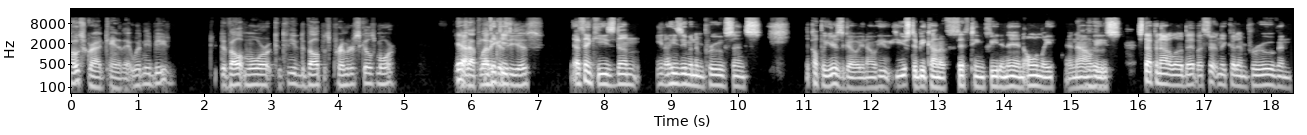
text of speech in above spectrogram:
post grad candidate, wouldn't he be? Develop more, continue to develop his perimeter skills more. Yeah, as athletic as he is. I think he's done. You know, he's even improved since a couple years ago. You know, he, he used to be kind of 15 feet and in only, and now Mhm. he's stepping out a little bit, but certainly could improve, and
